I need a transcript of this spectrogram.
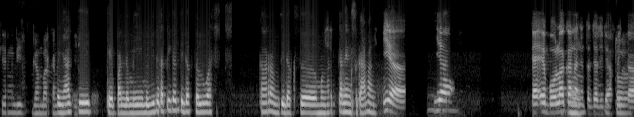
yang digambarkan. penyakit kayak pandemi begitu tapi kan tidak seluas sekarang tidak semengerikan yang sekarang Iya, Hmm. Iya. kayak Ebola kan Hmm. hanya terjadi di Betul. Afrika.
